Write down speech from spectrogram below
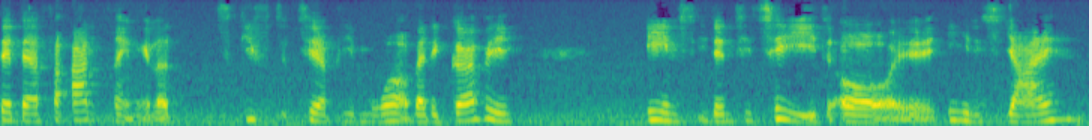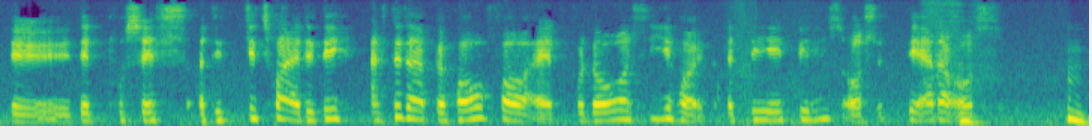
den der forandring, eller skifte til at blive mor, og hvad det gør ved ens identitet og øh, ens jeg, øh, den proces. Og det, det tror jeg, det er det. Altså det der er behov for at få lov at sige højt, at det findes også. Det er der også. Mm.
